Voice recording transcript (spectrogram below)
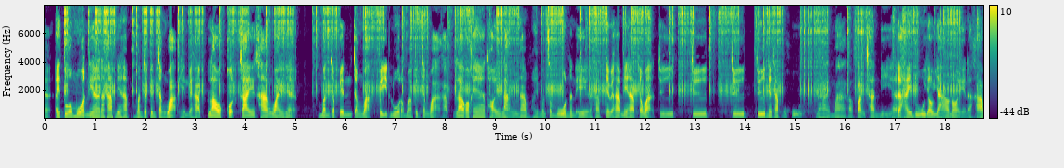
ฮะไอตัวหมวดเนี้ยนะครับเนี่ยครับมันจะเป็นจังหวะเห็นไหมครับ เรากดไกลค้างไว้เนี่ยมันจะเป็นจังหวะฟีดลวดออกมาเป็นจังหวะครับแล้วก็แค่ถอยหลังครับให้มันสมูทนั่นเองนะครับเห็นไหมครับนี่ครับจังหวะจืดจืด จืดจืดเนี่ยครับโอ้โหง่ายมากครับฟังก์ชันนี้ครับจะให้ดูยาวๆหน่อยนะครับ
